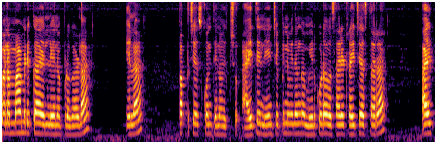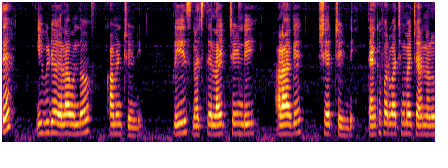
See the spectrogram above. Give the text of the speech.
మనం మామిడికాయలు లేనప్పుడు కూడా ఇలా పప్పు చేసుకొని తినవచ్చు అయితే నేను చెప్పిన విధంగా మీరు కూడా ఒకసారి ట్రై చేస్తారా? అయితే ఈ వీడియో ఎలా ఉందో కామెంట్ చేయండి. ప్లీజ్ నచ్చితే లైక్ చేయండి. అలాగే షేర్ చేయండి. Thank you for watching my channel.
